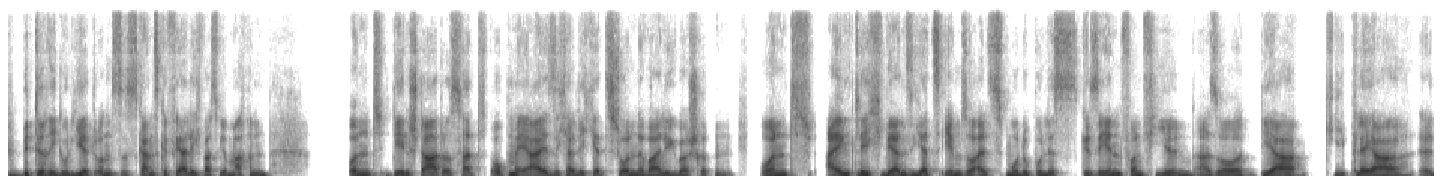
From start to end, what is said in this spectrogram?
mhm. bitte reguliert uns, das ist ganz gefährlich, was wir machen. Und den Status hat OpenAI sicherlich jetzt schon eine Weile überschritten. Und eigentlich werden sie jetzt eben so als Monopolist gesehen von vielen. Also der Key Player äh,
